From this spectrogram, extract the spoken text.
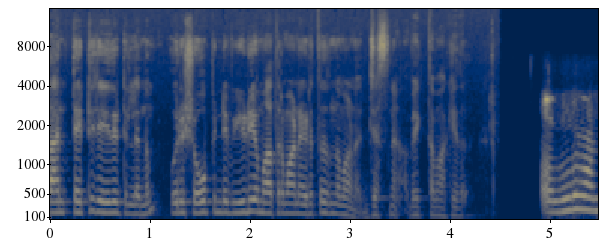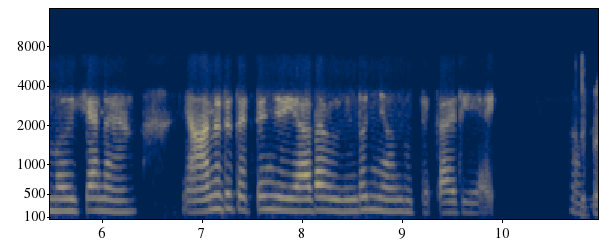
താൻ തെറ്റ് ചെയ്തിട്ടില്ലെന്നും ഒരു ഷോപ്പിന്റെ വീഡിയോ മാത്രമാണ് എടുത്തതെന്നുമാണ് ജസ്ന വ്യക്തമാക്കിയത്. എന്ത് സംഭവിക്കാനാ? ഞാനൊരു തെറ്റും ചെയ്യാതെ വീണ്ടും ഞാൻ കുറ്റക്കാരിയായി. ഇതിപ്പോ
